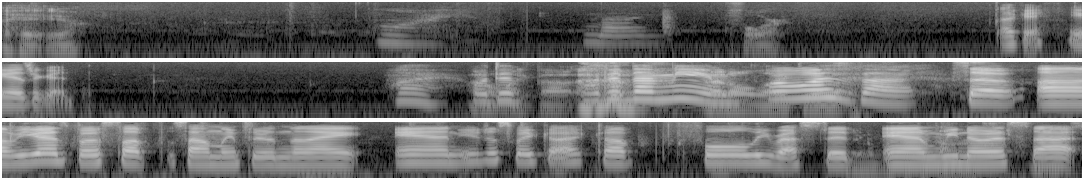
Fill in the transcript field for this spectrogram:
I hate you. Why? Nine. Four. Okay, you guys are good. Why? I What don't did like that. what did that mean? don't what like was that? So, um, you guys both slept soundly through the night, and you just wake back up fully rested. And we noticed that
